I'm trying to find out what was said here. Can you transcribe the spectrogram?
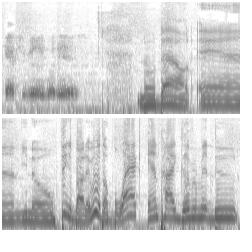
capture really what is. No doubt. And, you know, think about it. If it was a black anti government dude,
